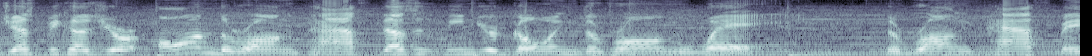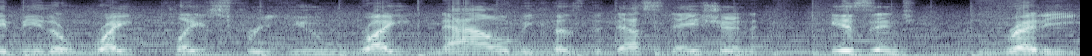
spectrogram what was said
Just because you're on the wrong path doesn't mean you're going the wrong way. The wrong path may be the right place for you right now because the destination isn't ready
